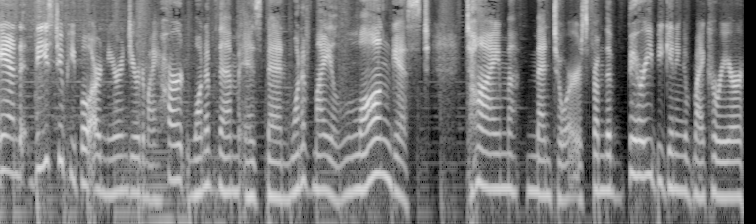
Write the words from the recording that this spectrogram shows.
And these two people are near and dear to my heart. One of them has been one of my longest time mentors from the very beginning of my career.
